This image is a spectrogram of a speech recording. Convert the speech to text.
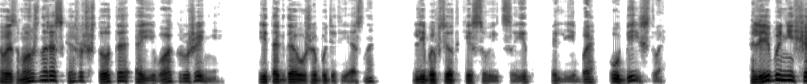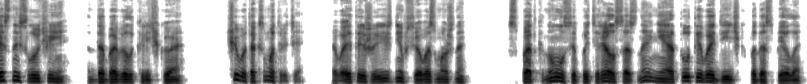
Возможно, расскажут что-то о его окружении, и тогда уже будет ясно, либо все-таки суицид, либо убийство. «Либо несчастный случай», — добавил Кричко. «Чего так смотрите? В этой жизни все возможно. Споткнулся, потерял сознание, а тут и водичка подоспела.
